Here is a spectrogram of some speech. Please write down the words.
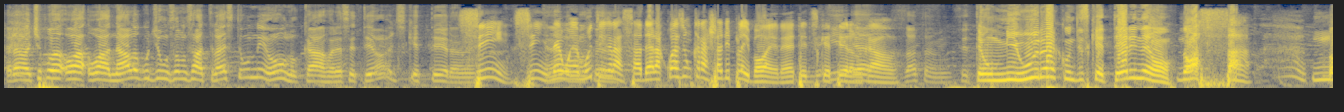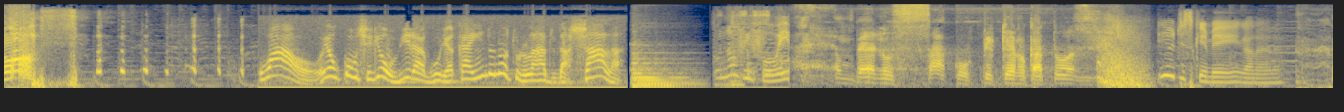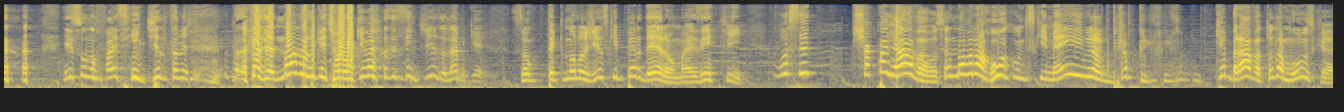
Era tipo o, o análogo de uns anos atrás ter um neon no carro, era você ter uma disqueteira, né? Sim, sim, É não, é muito coisa- engraçado. Era quase um crachá de Playboy, né? Ter disqueteira E- no é, carro. Exatamente. Você tem um Miura com disqueteira e neon. Nossa! Nossa! Uau, eu consegui ouvir a agulha caindo no outro lado da sala. O novo foi É um belo saco, pequeno 14. E o Discman, hein, galera? Isso não faz sentido também. Quer dizer, nada do que a gente falar aqui vai fazer sentido, né? Porque são tecnologias que perderam, mas enfim. Você chacoalhava, você andava na rua com o Discman e quebrava toda a música.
